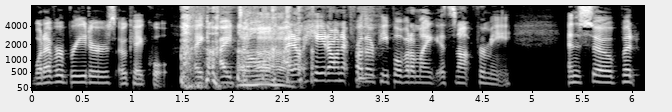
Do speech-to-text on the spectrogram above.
Whatever breeders. Okay cool. Like i don't i don't hate on it for other people but i'm like it's not for me. And so but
